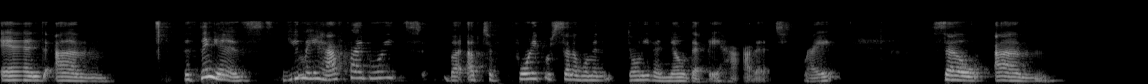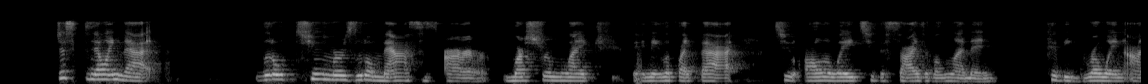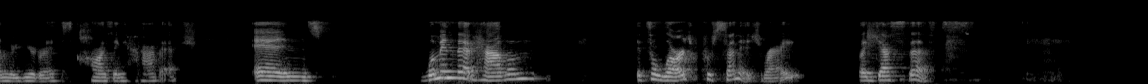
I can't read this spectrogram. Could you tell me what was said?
And um, the thing is, you may have fibroids, but up to 40% of women don't even know that they have it, right? So um, just knowing that little tumors, little masses are mushroom like, they may look like that, to all the way to the size of a lemon could be growing on your uterus, causing havoc. And women that have them, it's a large percentage, right? But guess this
